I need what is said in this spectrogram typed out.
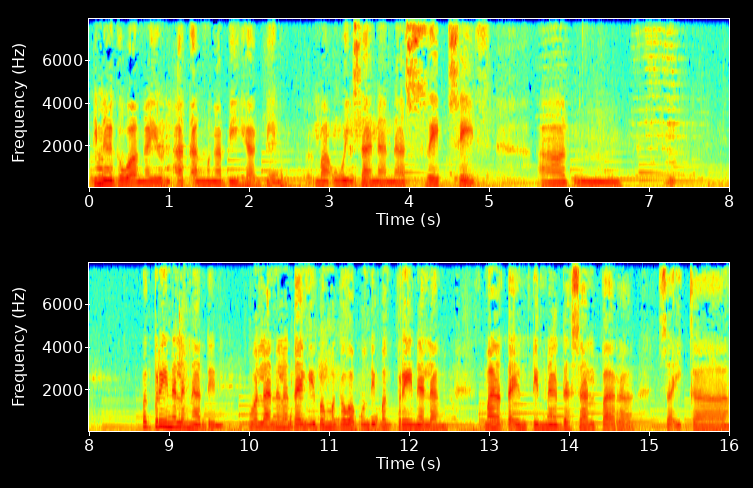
ginagawa ngayon at ang mga bihag din mauwi sana na safe, safe. at mm, pag-pray na lang natin wala na lang tayong ibang magawa kundi mag-pray na lang. Mataimtim na dasal para sa ika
